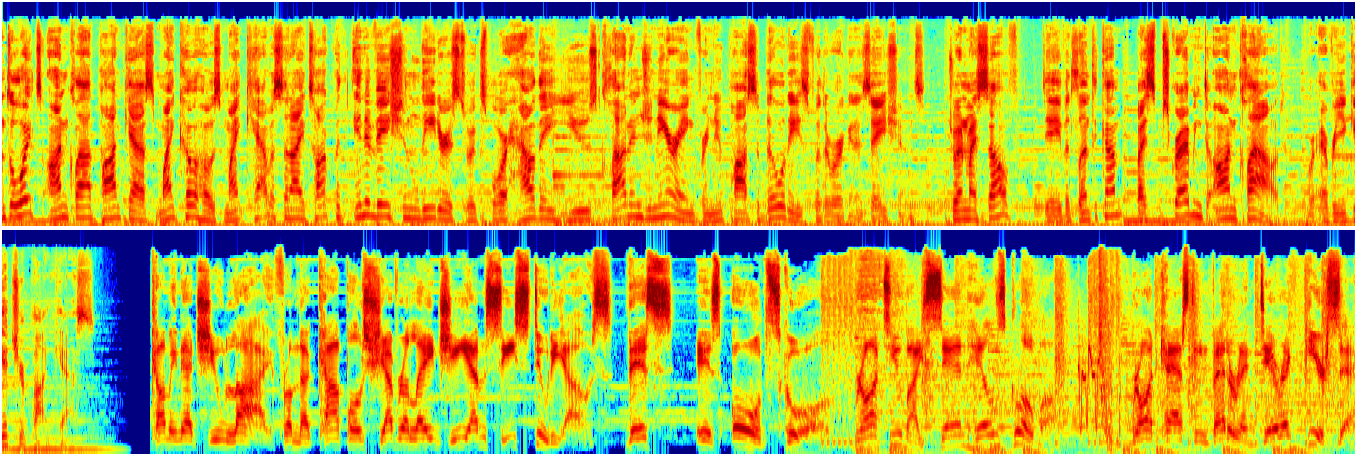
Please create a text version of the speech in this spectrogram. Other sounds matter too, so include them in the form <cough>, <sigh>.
On Deloitte's OnCloud podcast, my co host Mike Kavis and I talk with innovation leaders to explore how they use cloud engineering for new possibilities for their organizations. Join myself, David Linthicum, by subscribing to OnCloud, wherever you get your podcasts. Coming at you live from the Copple Chevrolet GMC studios. This is Old School, brought to you by Sandhills Global. Broadcasting veteran Derek Pearson.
